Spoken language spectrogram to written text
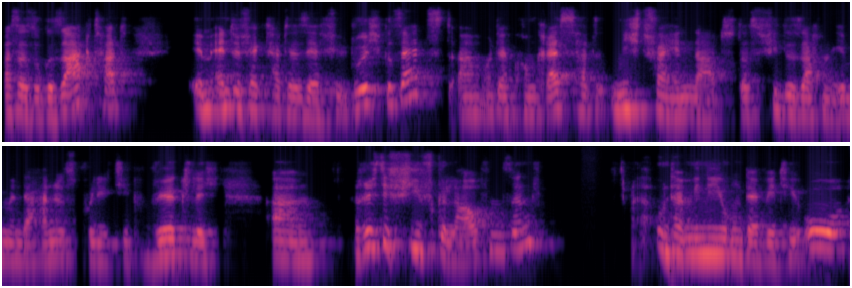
was er so gesagt hat. Im Endeffekt hat er sehr viel durchgesetzt ähm, und der Kongress hat nicht verhindert, dass viele Sachen eben in der Handelspolitik wirklich ähm, richtig schief gelaufen sind. Unterminierung der WTO,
